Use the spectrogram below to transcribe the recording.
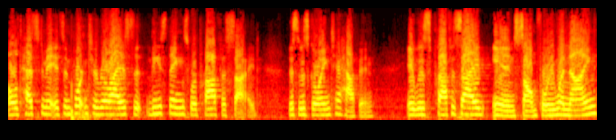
Old Testament, it's important to realize that these things were prophesied. This was going to happen. It was prophesied in Psalm 41:9.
